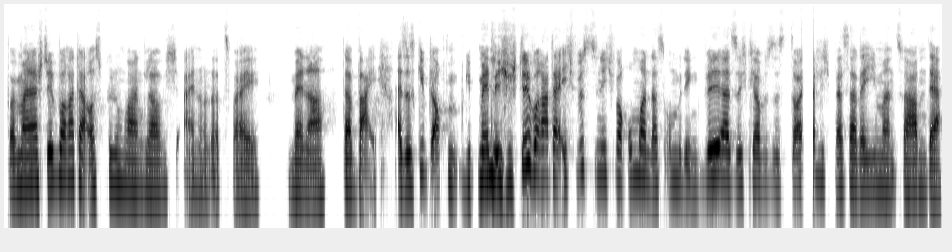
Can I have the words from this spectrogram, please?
Bei meiner Stillberaterausbildung waren, glaube ich, ein oder zwei Männer dabei. Also es gibt auch gibt männliche Stillberater. Ich wüsste nicht, warum man das unbedingt will. Also ich glaube, es ist deutlich besser, da jemanden zu haben, der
